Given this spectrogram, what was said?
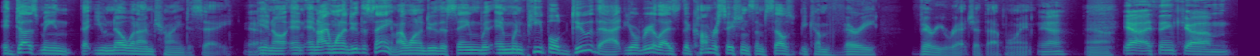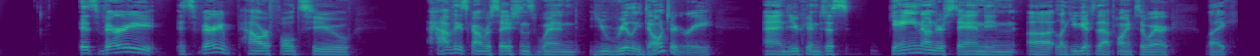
It does mean that you know what I'm trying to say. Yeah. You know, and, and I want to do the same. I want to do the same with and when people do that, you'll realize the conversations themselves become very, very rich at that point. Yeah. Yeah. Yeah, I think um, it's very it's very powerful to have these conversations when you really don't agree, and you can just gain understanding. Uh, like you get to that point to where like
